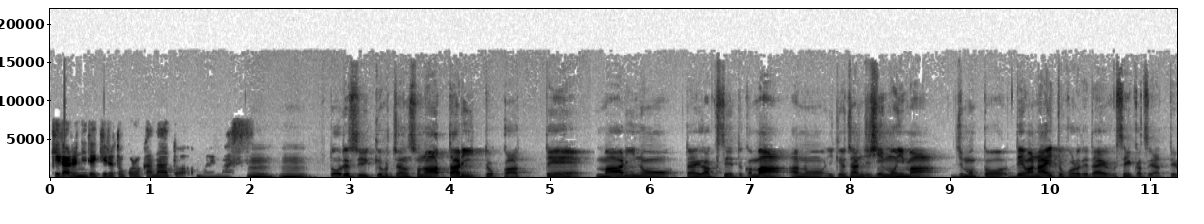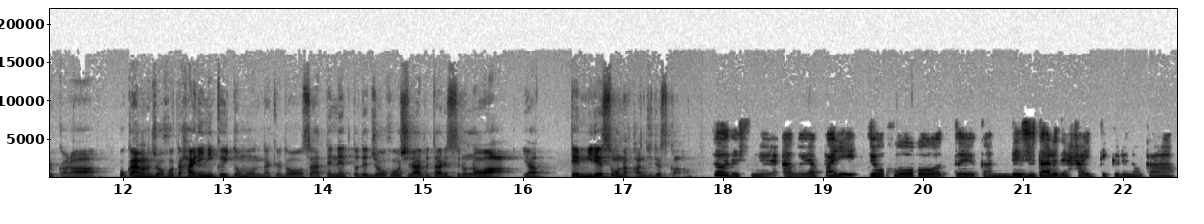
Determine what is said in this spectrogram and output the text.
気軽にできるところかなとは思います。うんうん、どうですゆきほちゃん？そのあたりとかって周りの大学生とかまああのゆきほちゃん自身も今地元ではないところで大学生活やってるから岡山の情報って入りにくいと思うんだけどそうやってネットで情報を調べたりするのはやってみれそうな感じですか？そうですね。あの、やっぱり情報というか、デジタルで入ってくるのか、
